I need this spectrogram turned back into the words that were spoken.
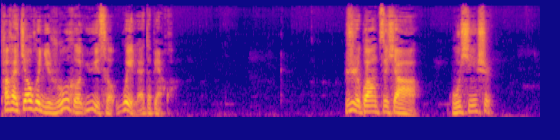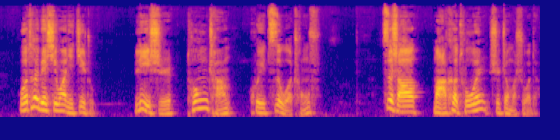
它还教会你如何预测未来的变化。日光之下无新事。我特别希望你记住，历史通常会自我重复，至少马克吐温是这么说的。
